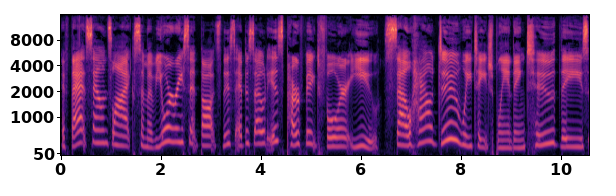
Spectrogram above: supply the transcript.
If that sounds like some of your recent thoughts, this episode is perfect for you. So, how do we teach blending to these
